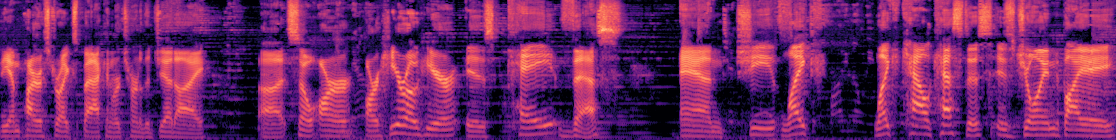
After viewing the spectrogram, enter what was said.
The Empire Strikes Back and Return of the Jedi. Uh, so our our hero here is Kay Vess, and she, like like Cal Kestis, is joined by a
